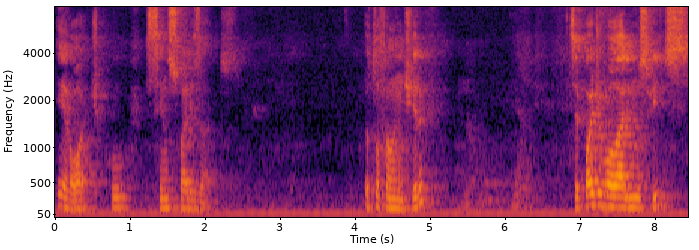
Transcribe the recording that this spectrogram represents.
erótico sensualizados. Eu estou falando mentira? Não. Você pode rolar ali nos feeds.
